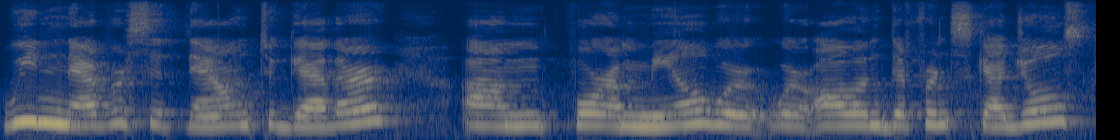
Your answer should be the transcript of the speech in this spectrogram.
We never sit down together um, for a meal. We're, we're all on different schedules.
